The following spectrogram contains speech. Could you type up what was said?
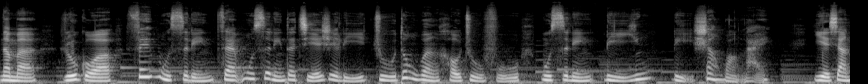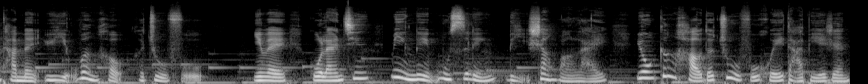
那么，如果非穆斯林在穆斯林的节日里主动问候祝福，穆斯林理应礼尚往来，也向他们予以问候和祝福，因为《古兰经》命令穆斯林礼尚往来，用更好的祝福回答别人，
